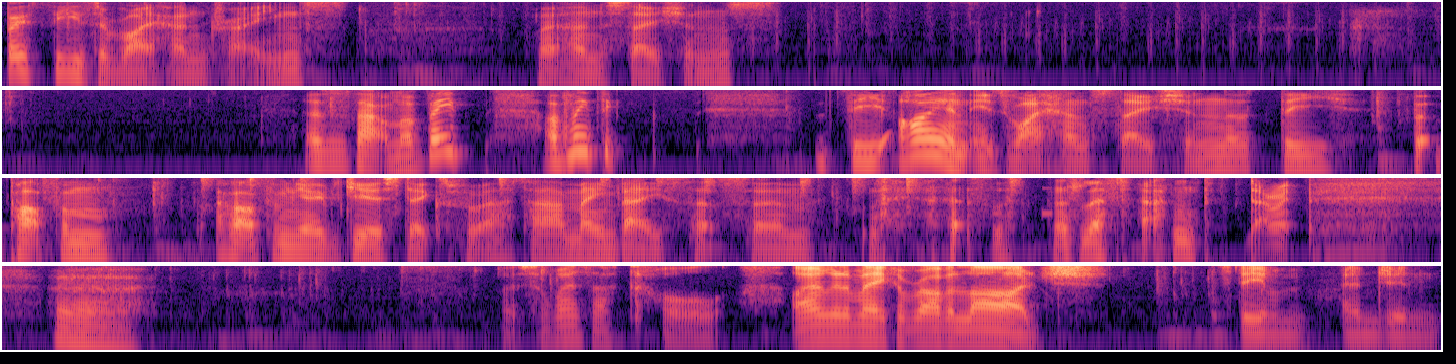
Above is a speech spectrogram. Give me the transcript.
Both these are right hand trains, right hand stations. As is that one. I've made I've made the the iron is right hand station. The, the but apart from apart from you know geosticks at our main base, that's um that's that's left hand. Damn it. Uh, So where's our coal? I am going to make a rather large steam engine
